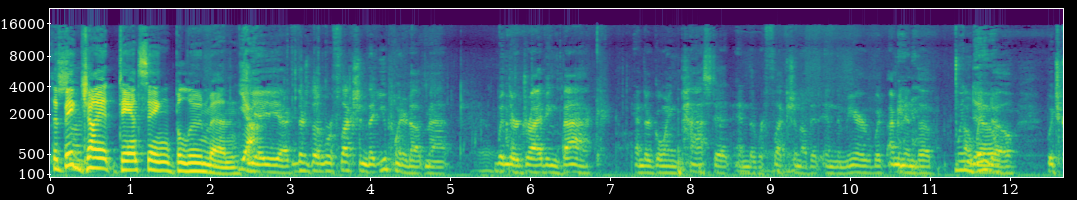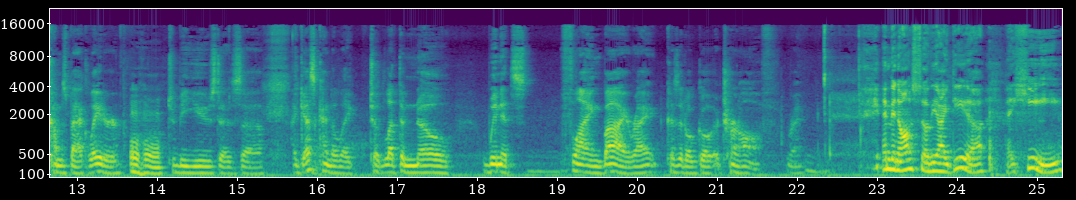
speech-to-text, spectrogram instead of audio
The big sun- giant dancing balloon men. Yeah. Yeah, yeah, yeah. There's the reflection that you pointed out, Matt, when they're driving back and they're going past it, and the reflection of it in the mirror. Which, I mean, in the Window. window. window, which comes back later to be used as, uh, I guess, kind of like to let them know when it's flying by, right? Because it'll go turn off, right? And then also the idea that he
